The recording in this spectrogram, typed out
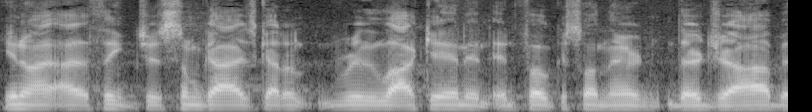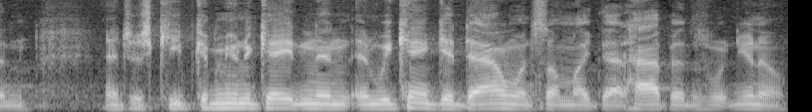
you know, I, I, think just some guys got to really lock in and, and, focus on their, their job and, and just keep communicating. And, and we can't get down when something like that happens. When, you know,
